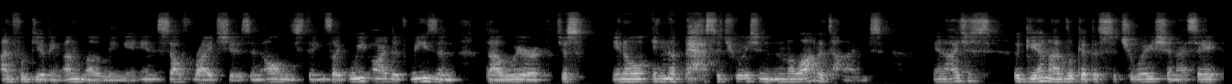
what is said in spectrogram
unforgiving, unloving, and self-righteous, and all these things. Like we are the reason that we're just, you know, in a bad situation And a lot of times. And I just, again, I look at the situation, I say,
